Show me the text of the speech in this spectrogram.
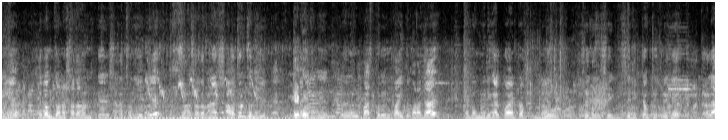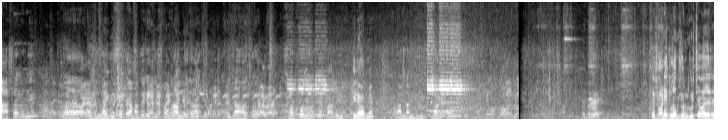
নিয়ে এবং জনসাধারণকে সেটা ছড়িয়ে দিয়ে জনসাধারণের সাহচর্য নিয়ে যদি বাস্তবে রূপায়িত করা যায় এবং মেডিকেল পয়েন্ট অফ ভিউ সেদিক সেই সেদিকটাও ঠিক রেখে তাহলে আশা করি অদূর ভবিষ্যতে আমাদের এই যে সংগ্রাম যেটা এটা হয়তো সফল হতে পারে। কি নাম আপনার? আমার নাম দিলীপ কুমার এবারে তো অনেক লোকজন ঘুরছে বাজারে।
